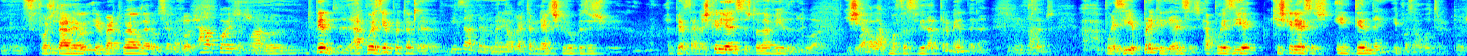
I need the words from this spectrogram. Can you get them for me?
dizer, se fores dar Herberto Helder ou sei lá. Ah, pois, claro. Depende. Há poesia, por exemplo. Exatamente. Maria Alberta Menezes escreveu coisas a pensar nas crianças toda a vida, não é? Claro. E chegava claro. lá com uma facilidade tremenda, não é? Exato. Portanto, há poesia para crianças, há poesia que as crianças entendem e depois há outra. Pois.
